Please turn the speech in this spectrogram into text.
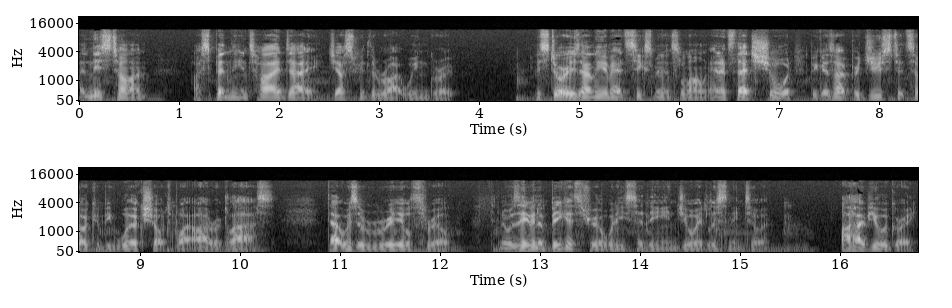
and this time I spent the entire day just with the right wing group. This story is only about six minutes long, and it's that short because I produced it so it could be workshopped by Ira Glass. That was a real thrill, and it was even a bigger thrill when he said that he enjoyed listening to it. I hope you agree.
